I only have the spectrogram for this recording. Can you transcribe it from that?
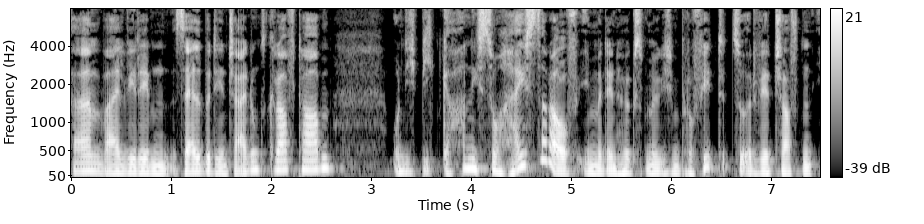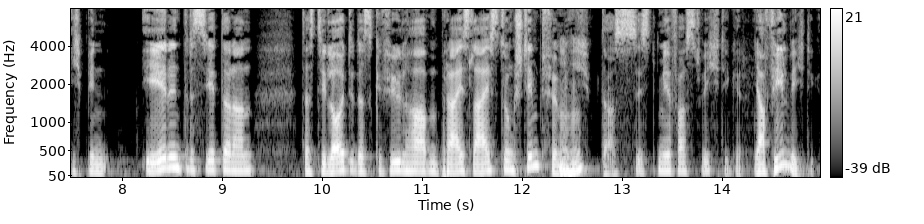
ähm, weil wir eben selber die Entscheidungskraft haben. Und ich bin gar nicht so heiß darauf, immer den höchstmöglichen Profit zu erwirtschaften. Ich bin eher interessiert daran, dass die Leute das Gefühl haben, Preis-Leistung stimmt für mhm. mich. Das ist mir fast wichtiger. Ja, viel wichtiger.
